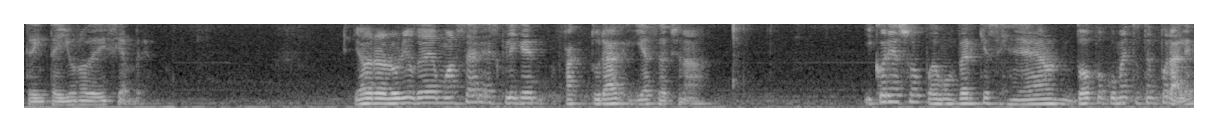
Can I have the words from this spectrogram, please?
31 de diciembre. Y ahora lo único que debemos hacer es clic en facturar guía seleccionada y con eso podemos ver que se generaron dos documentos temporales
